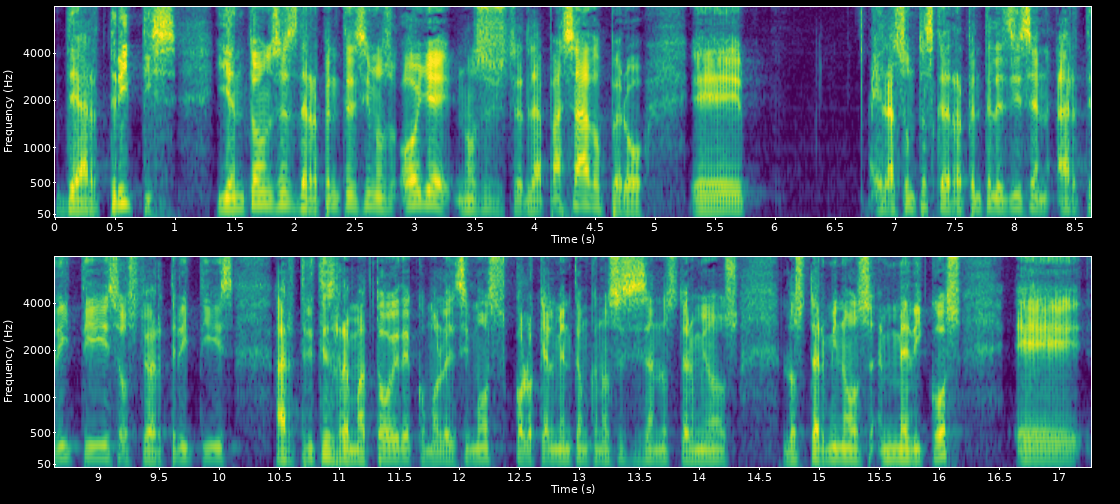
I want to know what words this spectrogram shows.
de artritis. Y entonces de repente decimos, oye, no sé si a usted le ha pasado, pero eh, el asunto es que de repente les dicen artritis, osteoartritis, artritis reumatoide, como le decimos coloquialmente, aunque no sé si sean los términos, los términos médicos. Eh,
